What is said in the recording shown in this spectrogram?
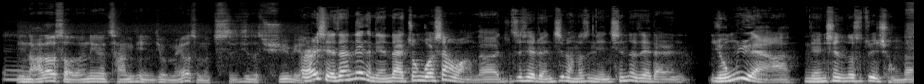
你拿到手的那个产品就没有什么实际的区别。而且在那个年代，中国上网的这些人基本上都是年轻的这一代人，永远啊，年轻人都是最穷的，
